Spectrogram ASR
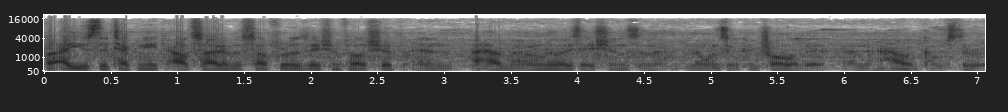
But I use the technique outside of the Self Realization Fellowship, and I have my own realizations, and no one's in control of it and how it comes through.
